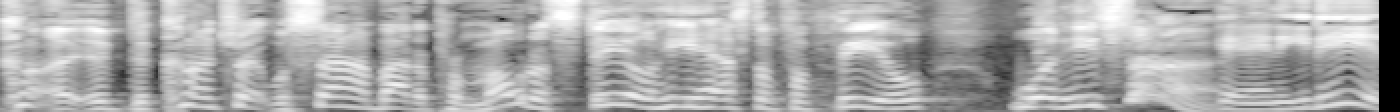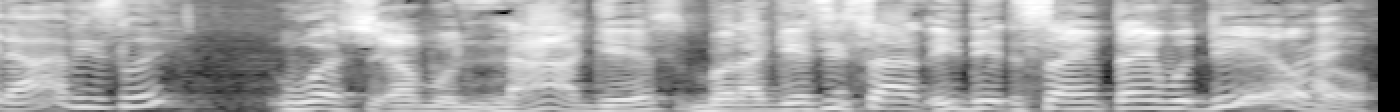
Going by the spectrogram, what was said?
the, if the contract was signed by the promoter, still he has to fulfill what he signed. And he did, obviously. Well, she, uh, well, nah, I guess, but I guess he signed. He did the same thing with DL Right. though.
